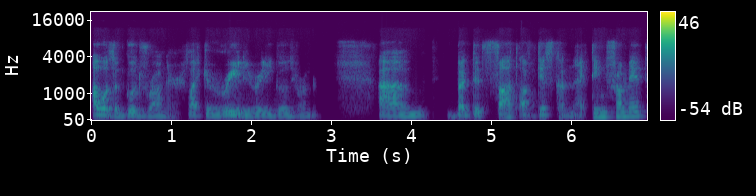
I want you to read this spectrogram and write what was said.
I was a good runner, like a really, really good runner. Um, but the thought of disconnecting from it,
